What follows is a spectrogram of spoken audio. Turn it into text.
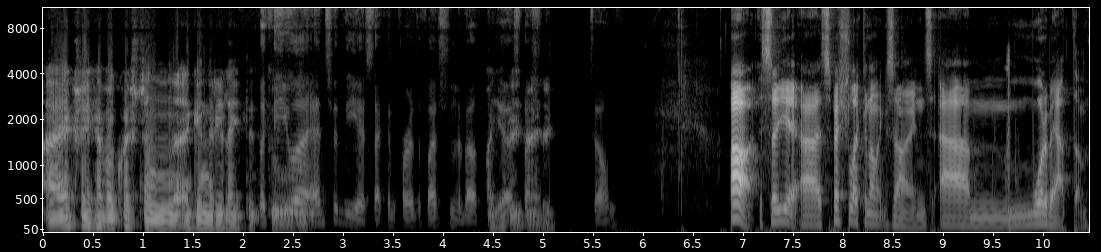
I actually have a question again related But to. can you uh, answer the uh, second part of the question about the uh, Okay, special okay. zone? Ah, so yeah, uh, special economic zones. Um, what about them?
